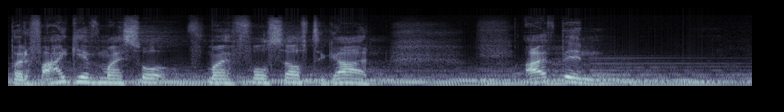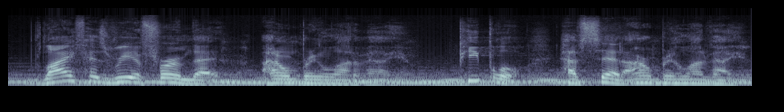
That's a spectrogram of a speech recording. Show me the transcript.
but if I give my soul, my full self to God, I've been, life has reaffirmed that I don't bring a lot of value. People have said I don't bring a lot of value.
